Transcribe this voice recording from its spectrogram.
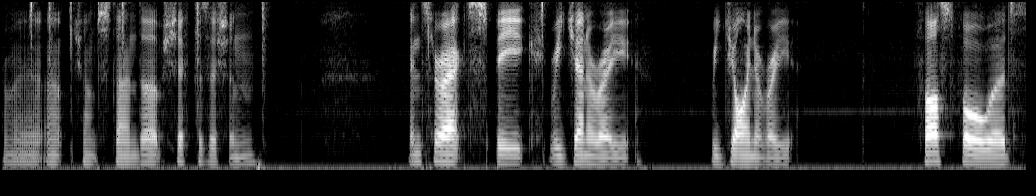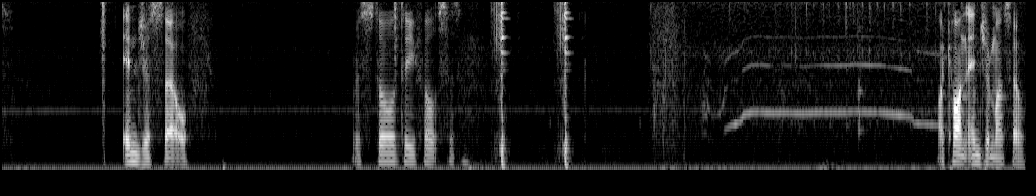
From it, up, jump, stand up, shift position. Interact, speak, regenerate, regenerate. Fast forward, injure self. Restore default system. I can't injure myself.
